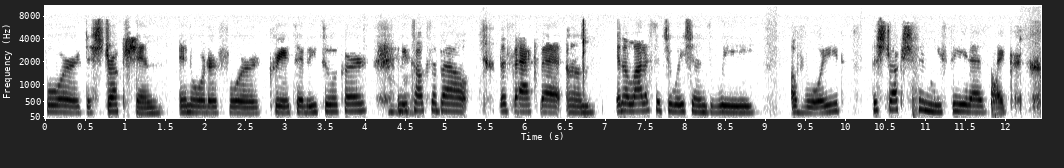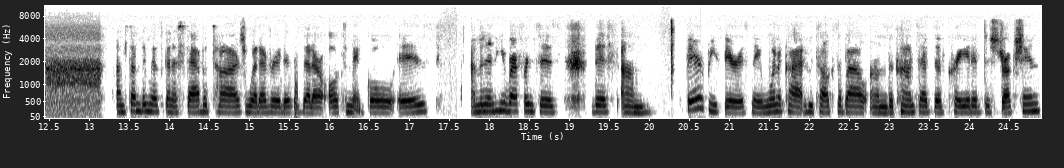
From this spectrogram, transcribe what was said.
for destruction in order for creativity to occur. Mm-hmm. And he mm-hmm. talks about the fact that um, in a lot of situations we avoid destruction. We see it as like um, something that's going to sabotage whatever it is that our ultimate goal is. Um, and then he references this um, therapy theorist named Winnicott who talks about um, the concept of creative destruction.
